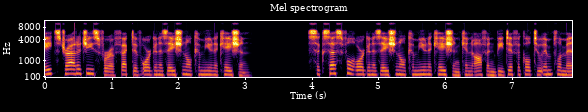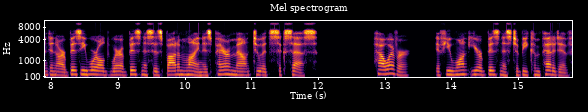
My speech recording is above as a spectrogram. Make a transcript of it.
8 Strategies for Effective Organizational Communication. Successful organizational communication can often be difficult to implement in our busy world where a business's bottom line is paramount to its success. However, if you want your business to be competitive,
